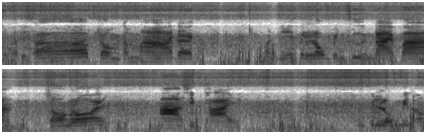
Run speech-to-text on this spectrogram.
สวัสดีครับช่องทำมาหาเด็ก วันนี้เป็นลมเป็นคลื่นได้ปลาสองร้อยห้าสิบพาย มันเป็นลมพี่น้อง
